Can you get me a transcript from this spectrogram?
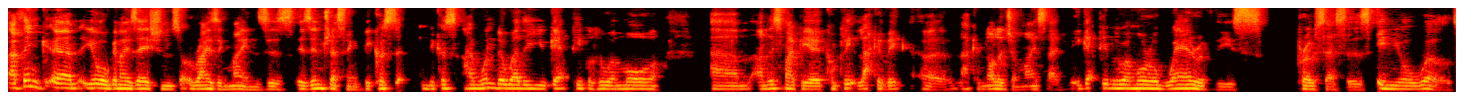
I think um, your organisation, sort of Rising Minds, is is interesting because because I wonder whether you get people who are more, um, and this might be a complete lack of uh, lack of knowledge on my side, but you get people who are more aware of these processes in your world.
